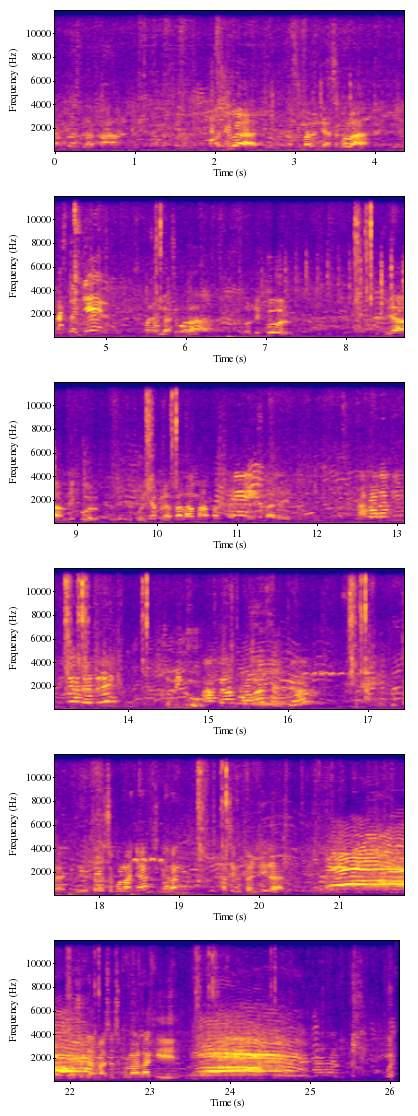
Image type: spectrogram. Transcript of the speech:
Kamu kelas berapa? Kelas dua. Kelas kemarin nggak sekolah? Mas banjir. Oh, nggak sekolah. Oh, libur. Iya, libur. Liburnya berapa lama pas banjir kemarin? Seminggu. Seminggu banjir. Terus sekolahnya sekarang masih kebanjiran? Oh, sudah masuk sekolah lagi? Wah.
